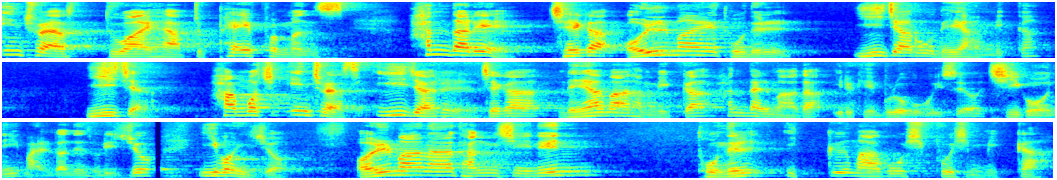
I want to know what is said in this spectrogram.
interest do I have to pay per month? 한 달에 제가 얼마의 돈을 이자로 내야 합니까? 이자. How much interest? 이자를 제가 내야만 합니까? 한 달마다 이렇게 물어보고 있어요. 직원이 말도 안 되는 소리죠. 2번이죠. 얼마나 당신은 돈을 입금하고 싶으십니까?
